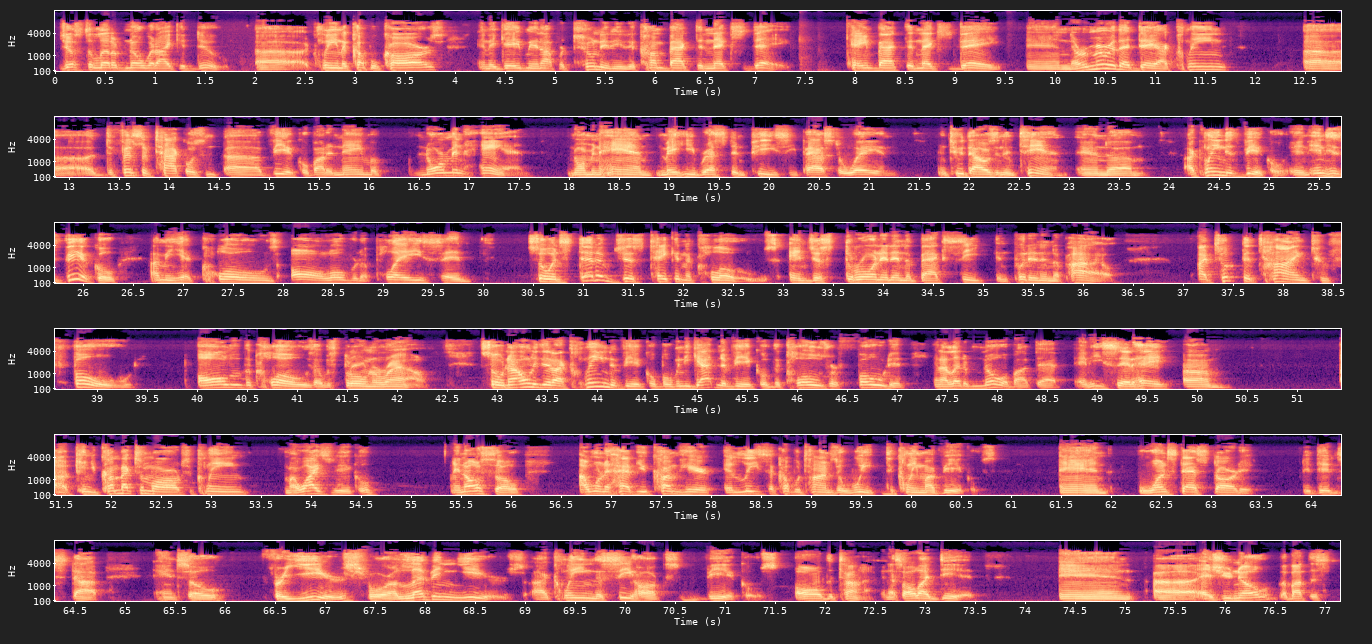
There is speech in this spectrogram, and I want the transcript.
just to let them know what I could do. Uh, clean a couple cars, and they gave me an opportunity to come back the next day. Came back the next day, and I remember that day I cleaned uh, defensive tackle's uh, vehicle by the name of Norman Hand. Norman Hand, may he rest in peace. He passed away in, in 2010. And um, I cleaned his vehicle. And in his vehicle, I mean, he had clothes all over the place. And so instead of just taking the clothes and just throwing it in the back seat and put it in a pile, I took the time to fold all of the clothes I was throwing around. So not only did I clean the vehicle, but when he got in the vehicle, the clothes were folded, and I let him know about that. And he said, "Hey, um, uh, can you come back tomorrow to clean my wife's vehicle? And also, I want to have you come here at least a couple times a week to clean my vehicles." And once that started, it didn't stop. And so for years, for 11 years, I cleaned the Seahawks vehicles all the time. And that's all I did. And uh, as you know about this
